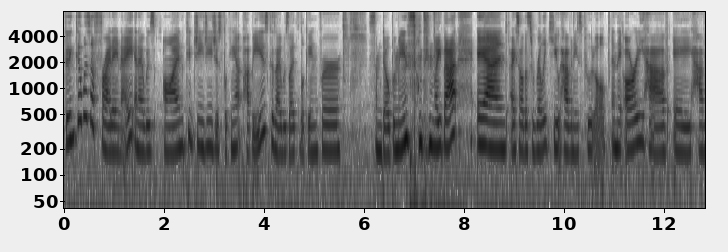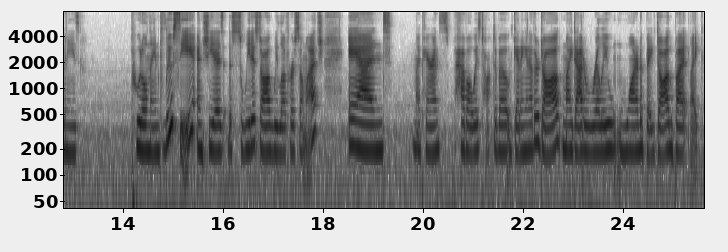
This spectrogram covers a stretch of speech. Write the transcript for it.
think it was a Friday night and I was on Kijiji just looking at puppies because I was like looking for some dopamine, something like that. And I saw this really cute Havanese poodle, and they already have a Havanese poodle named Lucy, and she is the sweetest dog. We love her so much. And my parents have always talked about getting another dog. My dad really wanted a big dog, but like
